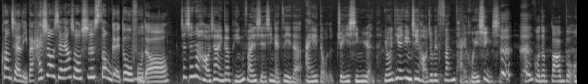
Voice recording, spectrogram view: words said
况且李白还是有写两首诗送给杜甫的哦。这真的好像一个频繁写信给自己的 idol 的追星人，有一天运气好就被翻牌回讯息。韩国的 Bubble。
